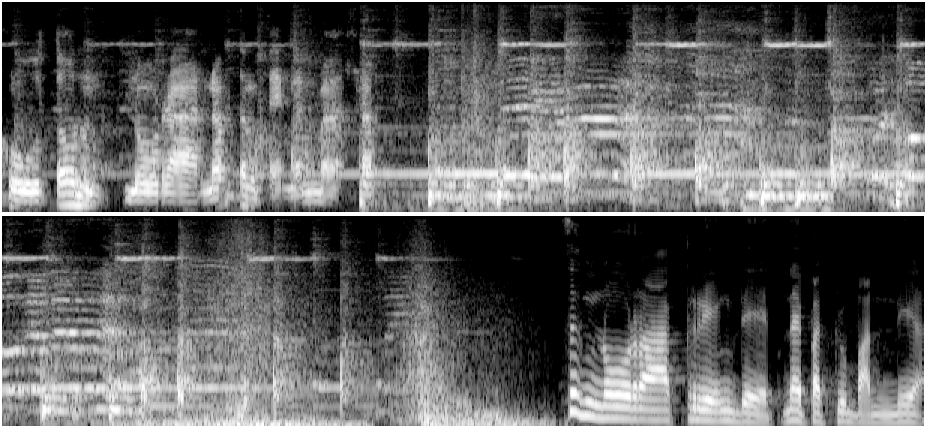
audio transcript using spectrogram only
ครูต้นโนรานับตั้งแต่นั้นมาครับซึ่งโนราเกรียงเดชในปัจจุบันเนี่ย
